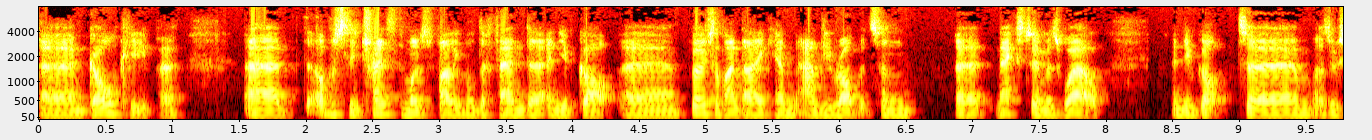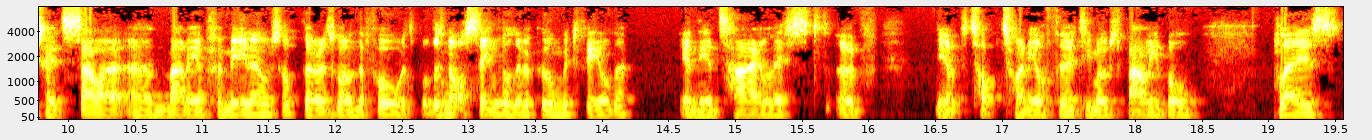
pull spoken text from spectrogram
um, goalkeeper. Uh, obviously, Trent's the most valuable defender, and you've got uh, Virgil van Dijk and Andy Robertson uh, next to him as well. And you've got, um, as we said, Salah and Mane and Firmino's up there as well in the forwards. But there's not a single Liverpool midfielder in the entire list of, you know, the top 20 or 30 most valuable players,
